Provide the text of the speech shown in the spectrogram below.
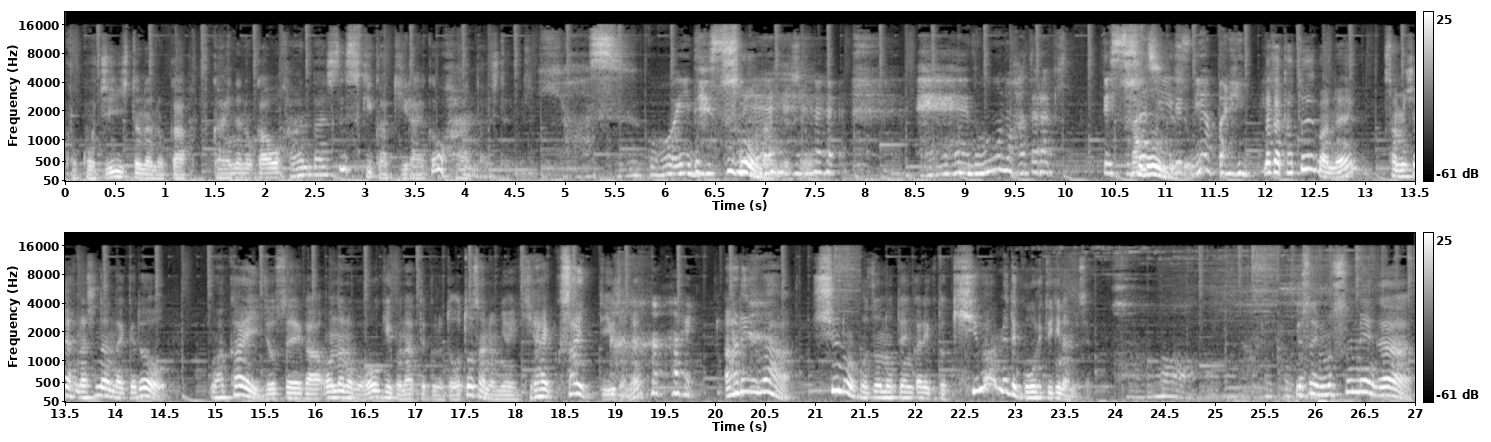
心地いい人なのか不快なのかを判断して好きか嫌いかを判断してるんですいやすごいですねそうなんですよへえ脳の働きって素晴らしいですねやっぱりだか例えばね寂しい話なんだけど若い女性が女の子が大きくなってくるとお父さんの匂い嫌い臭いって言うじゃないはいあれは種の保存の点からいくと極めて合理的なんですよ。要するに娘が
